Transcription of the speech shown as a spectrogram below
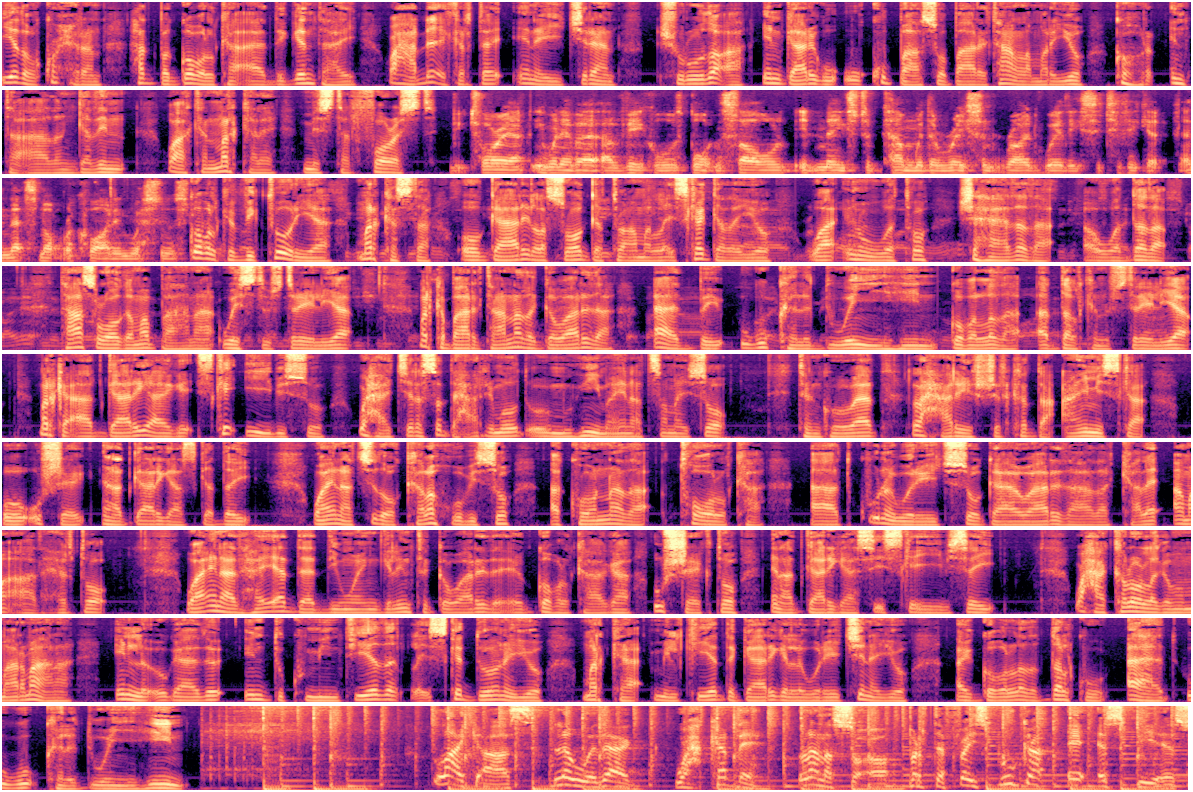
iyadoo ku xiran hadba gobolka aad degan tahay waxaa dhici karta inay jiraan shuruudo ah in gaarigu uu ku baaso baaritaan la mariyo ka hor inta aadan gadin. Waa kan mar kale mr forest gobolka victoria mar kasta oo gaari la soo gato ama la iska gadayo waa inuu wato shahaadada waddada taas loogama baahnaa west australia. Marka baaritaanada gawaarida aad bay ugu kala duwan yihiin gobollada dalkan australia. Marka aad gaarigaaga iska iibiso waxaa jira saddex arrimood oo muhiima inaad samayso. Tan koowaad la xiriir shirkadda caymiska oo u sheeg inaad gaarigaas gaday. Waa inaad sidoo kala hubiso akoonnada toolka aad kuna wareejiso gawaaridaada kale ama aad xirto. Waa inaad hay'adda diiwaangelinta gawaarida ee gobolkaaga u sheegto inaad gaarigaasi iska iibisay waxaa kaloo lagama maarmaana in la ogaado in dukumiintiyada la iska doonayo marka milkiyadda gaariga la wareejinayo ay gobollada dalku aad ugu kala duwan yihiin. Like aas la wadaag wax ka dheh lana soco barta facebooka ee sb s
